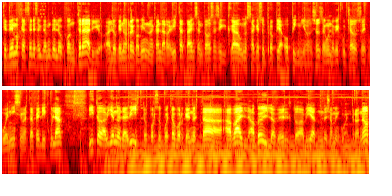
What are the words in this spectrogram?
que tenemos que hacer exactamente lo contrario a lo que nos recomiendan acá en la revista Times, entonces, y que cada uno saque su propia opinión. Yo, según lo que he escuchado, es buenísima película y todavía no la he visto, por supuesto, porque no está available todavía donde yo me encuentro, ¿no?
